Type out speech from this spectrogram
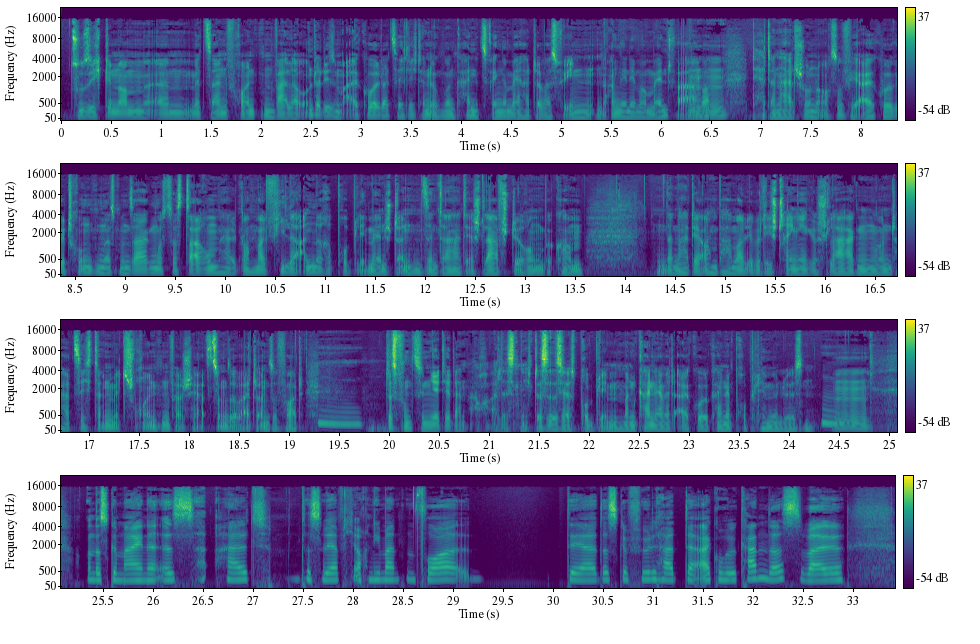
zu sich genommen ähm, mit seinen Freunden, weil er unter diesem Alkohol tatsächlich dann irgendwann keine Zwänge mehr hatte, was für ihn ein angenehmer Moment war. Mhm. Aber der hat dann halt schon auch so viel Alkohol getrunken, dass man sagen muss, dass darum halt nochmal viele andere Probleme entstanden sind. Da hat er Schlafstörungen bekommen. Und dann hat er auch ein paar Mal über die Stränge geschlagen und hat sich dann mit Freunden verscherzt und so weiter und so fort. Mhm. Das funktioniert ja dann auch alles nicht. Das ist ja das Problem. Man kann ja mit Alkohol keine Probleme lösen. Mhm. Und das Gemeine ist halt, das werfe ich auch niemandem vor, der das Gefühl hat, der Alkohol kann das, weil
